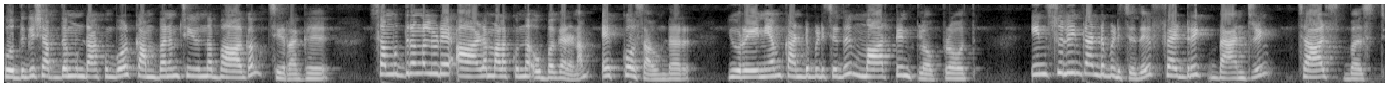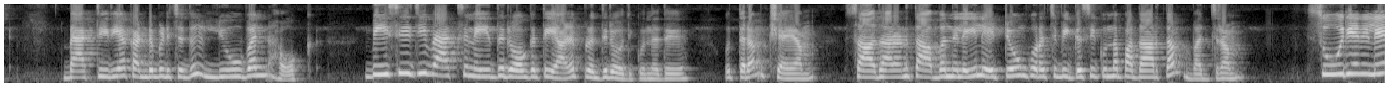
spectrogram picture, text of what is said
കൊതുക് ശബ്ദമുണ്ടാക്കുമ്പോൾ കമ്പനം ചെയ്യുന്ന ഭാഗം ചിറക്. സമുദ്രങ്ങളുടെ ആഴം അളക്കുന്ന ഉപകരണം എക്കോ സൗണ്ടർ. യുറേനിയം കണ്ടുപിടിച്ചത് മാർട്ടിൻ ക്ലോപ്രോത്ത്. ഇൻസുലിൻ കണ്ടുപിടിച്ചത് Frederick Banting Charles Best. Bacteria കണ്ടുപിടിച്ചത് Leeuwenhoek. B C G vaccine ഏത് രോഗത്തെയാണ് പ്രതിരോധിക്കുന്നത്? ഉത്തരം ക്ഷയം. സാധാരണ താപനിലയിൽ ഏറ്റവും കുറച്ച് വികസിക്കുന്ന പദാർത്ഥം വജ്രം. സൂര്യനിലെ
